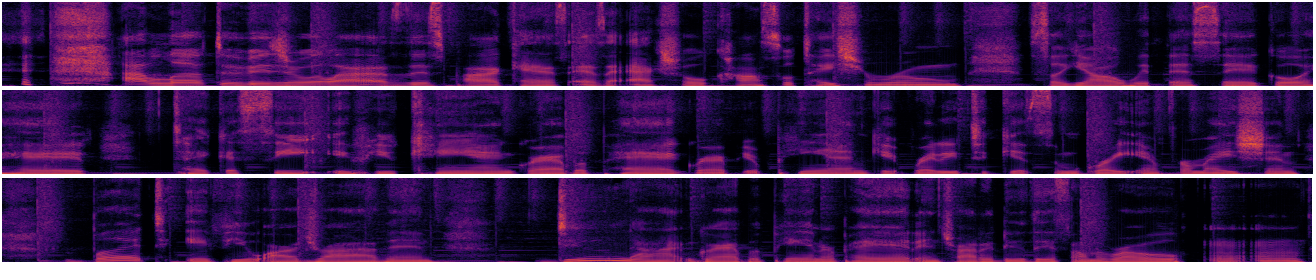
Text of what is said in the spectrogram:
I love to visualize this podcast as an actual consultation room. So y'all, with that said, go ahead, take a seat if you can, grab a pad, grab your pen, get ready to get some great information. But if you are driving, do not grab a pen or pad and try to do this on the road. Mm-mm.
